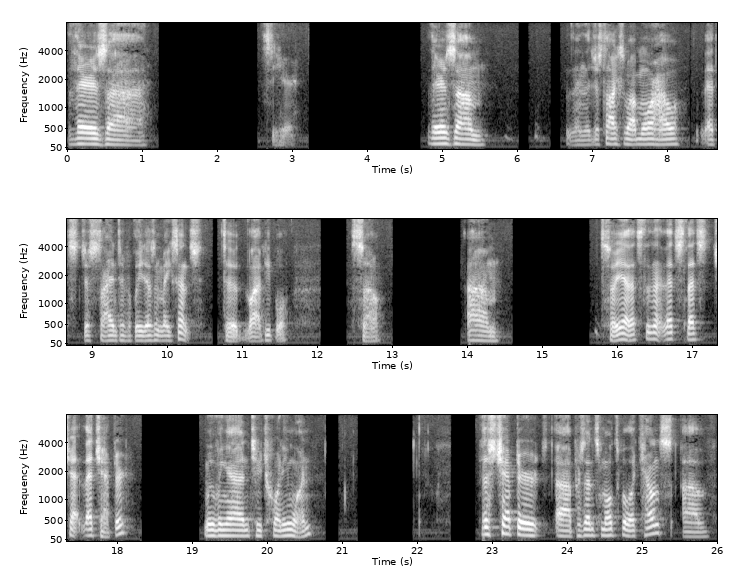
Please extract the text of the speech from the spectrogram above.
there's uh, let's see here. There's um, and it just talks about more how that's just scientifically doesn't make sense to a lot of people. So, um, so yeah, that's the that's that's cha- that chapter. Moving on to twenty one. This chapter uh, presents multiple accounts of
